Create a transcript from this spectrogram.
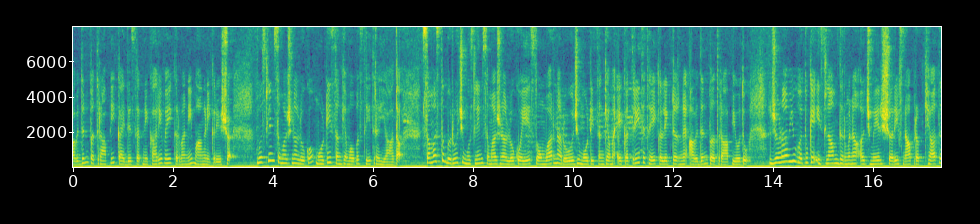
આવેદનપત્ર આપી કાયદેસરની કાર્યવાહી કરવાની માંગણી કરી છે. મુસ્લિમ સમાજના લોકો મોટી સંખ્યામાં ઉપસ્થિત રહ્યા હતા. સમસ્ત ભરૂચ મુસ્લિમ સમાજના લોકોએ સોમવારના રોજ મોટી સંખ્યામાં એકત્રિત થઈ કલેક્ટરને આવેદનપત્ર આપ્યું હતું. જણાવ્યું હતું કે ઇસ્લામ ધર્મના અજમેર શરીફના પ્રખ્યાત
